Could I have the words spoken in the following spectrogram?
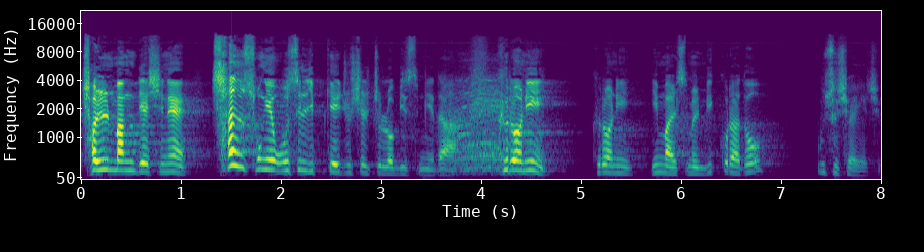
절망 대신에 찬송의 옷을 입게 해주실 줄로 믿습니다. 그러니 그러니 이 말씀을 믿고라도 웃으셔야죠.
